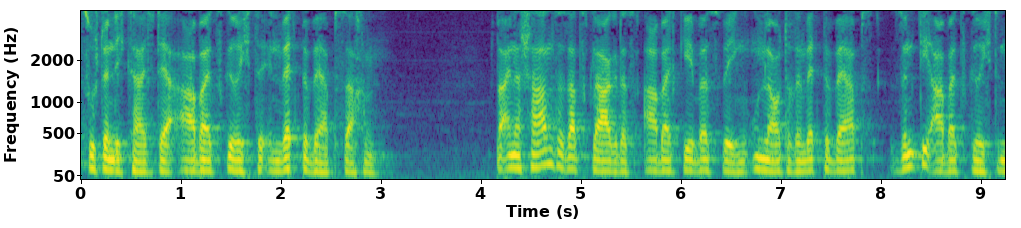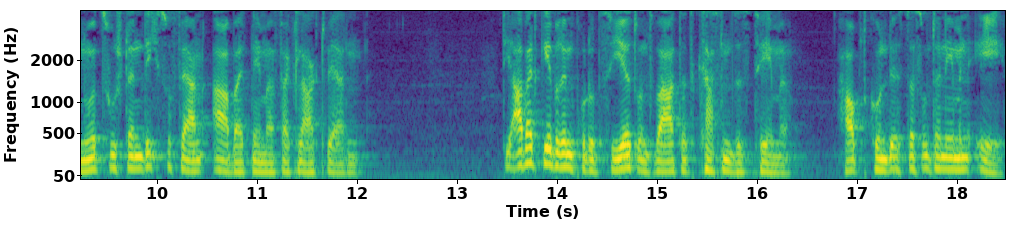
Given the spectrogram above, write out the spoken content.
Zuständigkeit der Arbeitsgerichte in Wettbewerbssachen. Bei einer Schadensersatzklage des Arbeitgebers wegen unlauteren Wettbewerbs sind die Arbeitsgerichte nur zuständig, sofern Arbeitnehmer verklagt werden. Die Arbeitgeberin produziert und wartet Kassensysteme. Hauptkunde ist das Unternehmen E.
